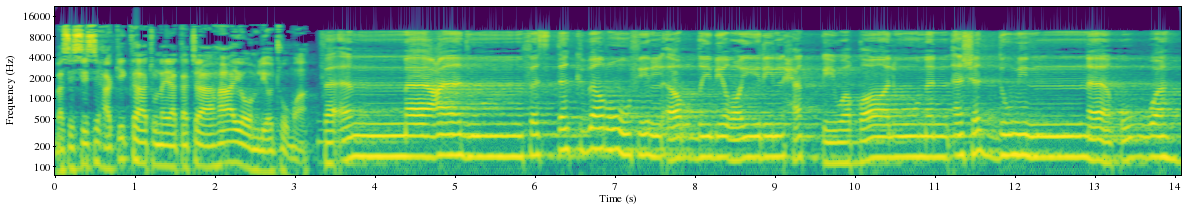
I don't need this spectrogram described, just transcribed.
basi sisi hakika tunayakataa hayo mliotumwa. Fa amma adun fastakbaru fil ardi bighairi alhaqqi wa qalu man ashaddu minna quwwa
